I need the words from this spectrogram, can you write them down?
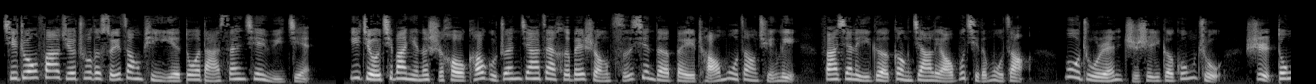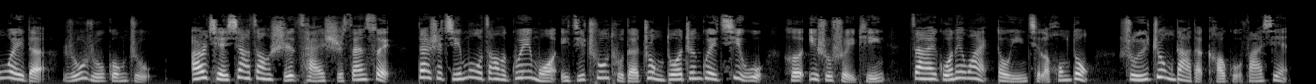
其中发掘出的随葬品也多达三千余件。一九七八年的时候，考古专家在河北省磁县的北朝墓葬群里发现了一个更加了不起的墓葬，墓主人只是一个公主，是东魏的如如公主，而且下葬时才十三岁。但是其墓葬的规模以及出土的众多珍贵器物和艺术水平，在国内外都引起了轰动，属于重大的考古发现。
